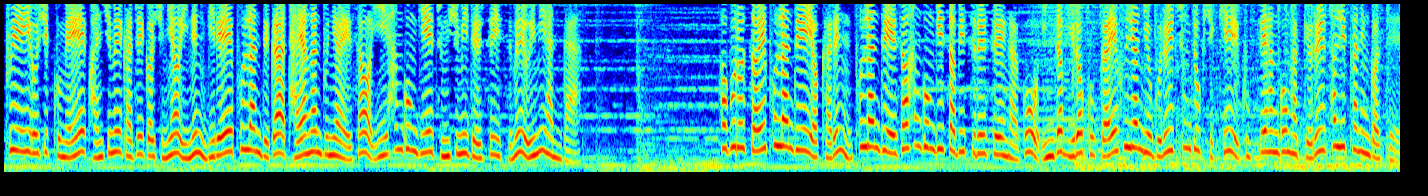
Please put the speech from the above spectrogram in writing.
FA-50 구매에 관심을 가질 것이며 이는 미래의 폴란드가 다양한 분야에서 이 항공기의 중심이 될 수 있음을 의미한다. 허브로서의 폴란드의 역할은 폴란드에서 항공기 서비스를 수행하고 인접 유럽 국가의 훈련 요구를 충족시킬 국제항공학교를 설립하는 것을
